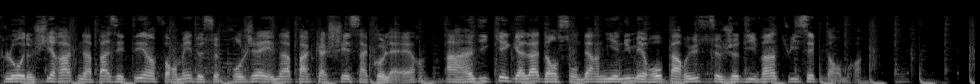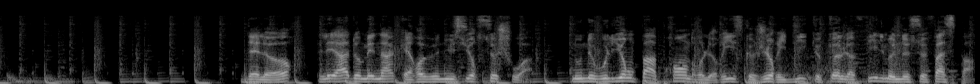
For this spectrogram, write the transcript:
Claude Chirac n'a pas été informé de ce projet et n'a pas caché sa colère, a indiqué Gala dans son dernier numéro paru ce jeudi 28 septembre. Dès lors, Léa Domenac est revenue sur ce choix. Nous ne voulions pas prendre le risque juridique que le film ne se fasse pas.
